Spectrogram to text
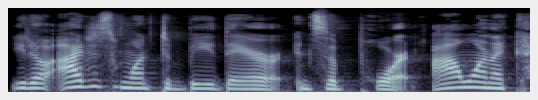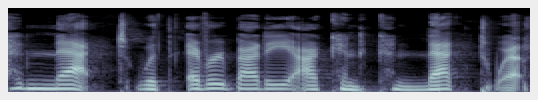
you know, I just want to be there and support. I want to connect with everybody I can connect with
